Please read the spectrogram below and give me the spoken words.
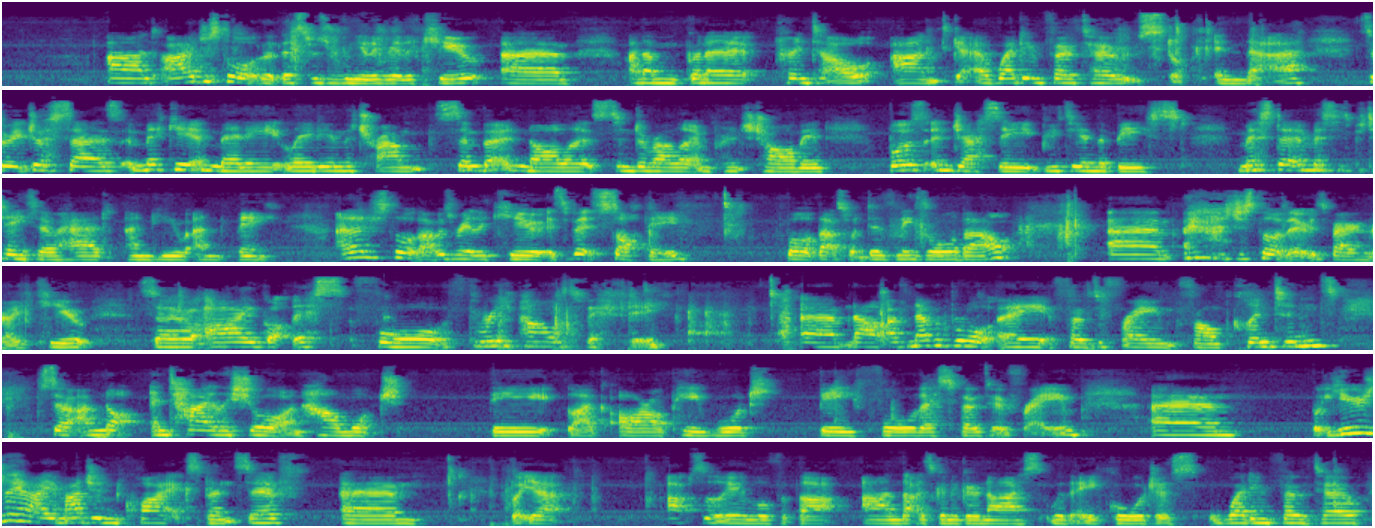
and I just thought that this was really really cute um, and I'm gonna print out and get a wedding photo stuck in there so it just says Mickey and Minnie, Lady and the Tramp, Simba and Nala, Cinderella and Prince Charming, Buzz and Jessie, Beauty and the Beast, Mr. and Mrs. Potato Head and you and me and I just thought that was really cute it's a bit soppy but that's what Disney's all about um, I just thought that it was very, very cute. So I got this for £3.50. Um, now, I've never brought a photo frame from Clinton's, so I'm not entirely sure on how much the like RRP would be for this photo frame. Um, but usually I imagine quite expensive. Um, but yeah, absolutely in love with that. And that is going to go nice with a gorgeous wedding photo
